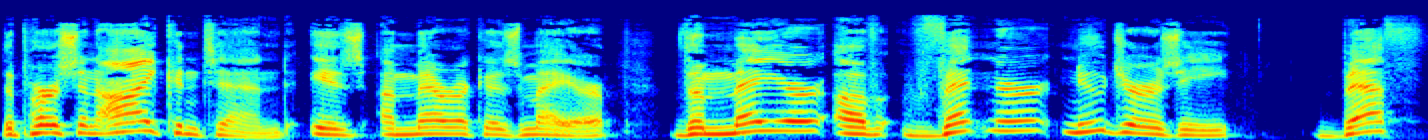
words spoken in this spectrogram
the person I contend is America's mayor, the mayor of Ventnor, New Jersey, Beth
